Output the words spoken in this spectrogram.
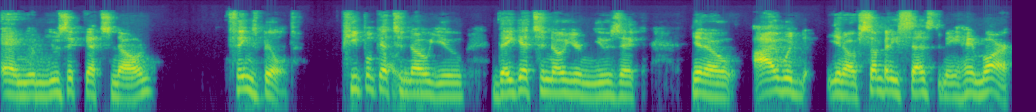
and your music gets known, things build. People get oh, to know you, they get to know your music. You know, I would, you know, if somebody says to me, Hey, Mark,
